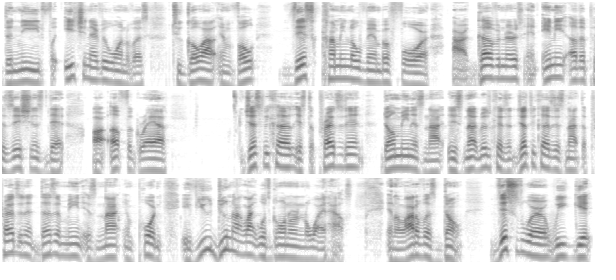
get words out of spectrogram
the need for each and every one of us to go out and vote this coming November for our governors and any other positions that are up for grabs. Just because it's the president don't mean it's not it's not because just because it's not the president doesn't mean it's not important. If you do not like what's going on in the White House, and a lot of us don't, this is where we get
